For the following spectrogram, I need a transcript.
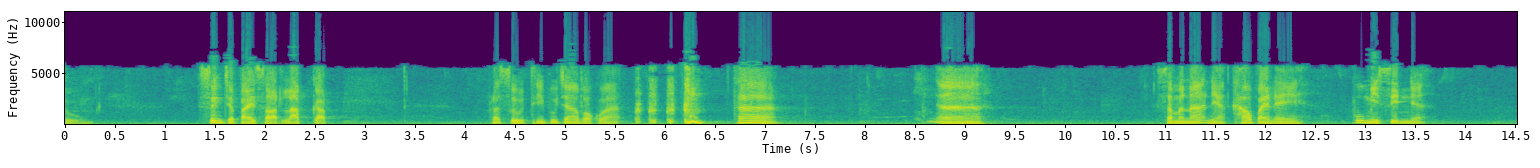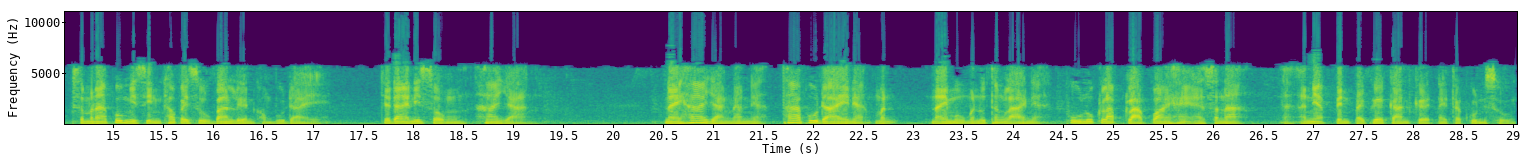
สูง ซึ่งจะไปสอดรับกับพระสูตรที่ผู้เจ้าบอกว่า ถ้าสมณะเนี่ยเข้าไปในผู้มีศีลเนี่ย สมณะผู้มีศีลเข้าไปสู่บ้านเรือนของผู้ใด จะได้อนิสงส์ห้าอย่าง ในห้าอย่างนั้นเนี่ย ถ้าผู้ใดเนี่ยมันในหมู่มนุษย์ทั้งหลายเนี่ย ผู้ลุกลับกราบไหว้ให้อาสนะนะอันนี้เป็นไปเพื่อการเกิดในตระกูลสูง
